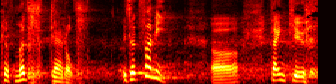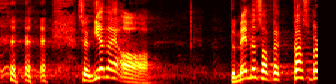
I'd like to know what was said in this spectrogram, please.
Cliff Myth carols. Is it funny? Oh, thank you. so here they are. The members of the Casper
